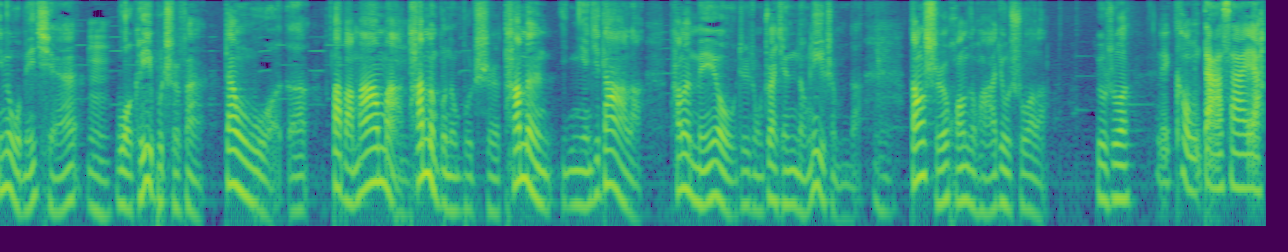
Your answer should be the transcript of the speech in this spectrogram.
因为我没钱，嗯。我可以不吃饭，但我的爸爸妈妈嗯。他们不能不吃，他们年纪大了，他们没有这种赚钱能力什么的。嗯。当时黄子华就说了，就说那孔大塞呀，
